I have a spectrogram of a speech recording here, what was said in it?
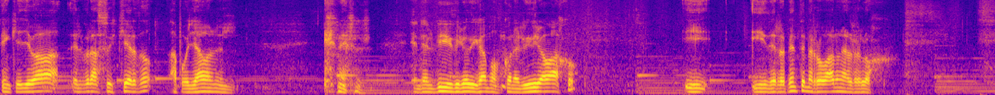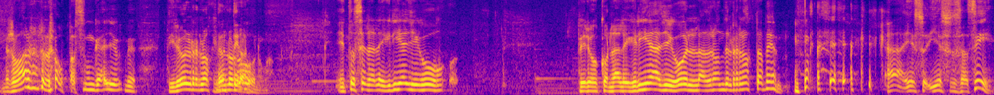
en que llevaba el brazo izquierdo apoyado en el, en el, en el vidrio, digamos, con el vidrio abajo. Y, y de repente me robaron el reloj. Me robaron el reloj, pasó un gallo, me tiró el reloj y me lo robó nomás. Entonces la alegría llegó, pero con la alegría llegó el ladrón del reloj también. Ah, y eso, y eso es así.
